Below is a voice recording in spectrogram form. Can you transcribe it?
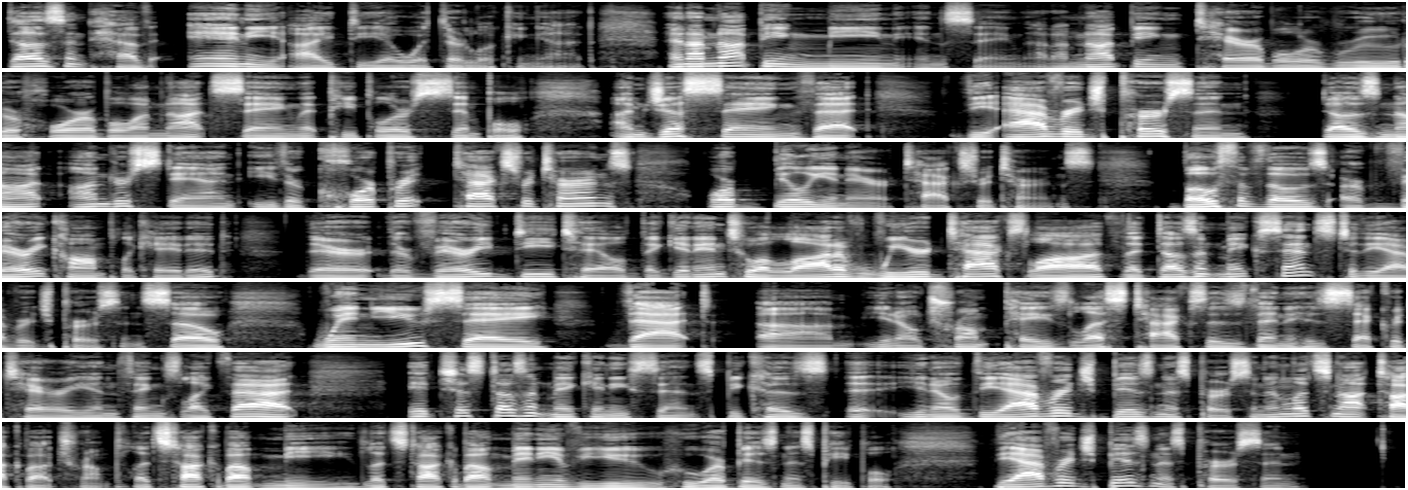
doesn't have any idea what they're looking at. And I'm not being mean in saying that. I'm not being terrible or rude or horrible. I'm not saying that people are simple. I'm just saying that the average person does not understand either corporate tax returns or billionaire tax returns. Both of those are very complicated. They're they're very detailed. They get into a lot of weird tax law that doesn't make sense to the average person. So when you say that um, you know Trump pays less taxes than his secretary and things like that, it just doesn't make any sense because uh, you know the average business person and let's not talk about Trump. Let's talk about me. Let's talk about many of you who are business people. The average business person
